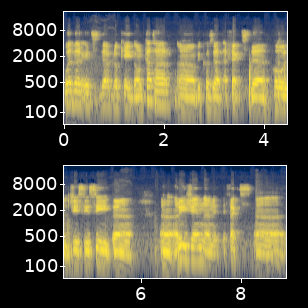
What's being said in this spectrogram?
Whether it's the blockade on Qatar, because that affects the whole GCC uh, region and it affects uh,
